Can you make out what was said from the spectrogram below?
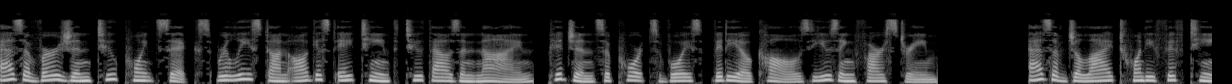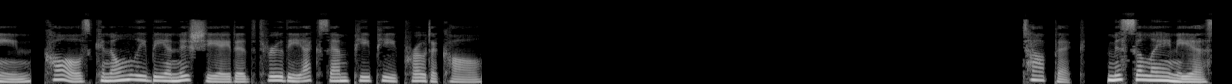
As a version 2.6 released on August 18, 2009, Pidgin supports voice, video calls using Farstream. As of July 2015, calls can only be initiated through the XMPP protocol. Topic. Miscellaneous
